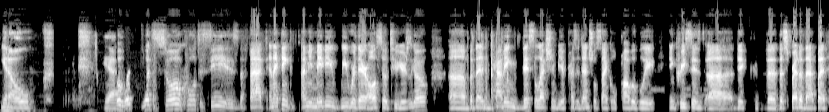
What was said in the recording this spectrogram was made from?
you know yeah But what what's so cool to see is the fact, and I think, I mean, maybe we were there also two years ago, um, but then having this election be a presidential cycle probably increases uh, the, the the spread of that. But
